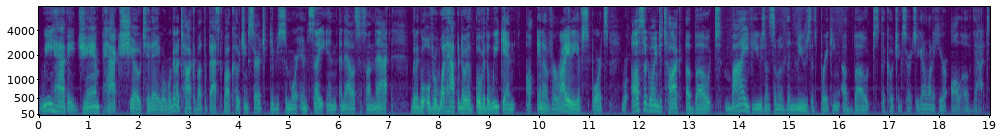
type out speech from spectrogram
We have a jam packed show today where we're going to talk about the basketball coaching search, give you some more insight and analysis on that. We're going to go over what happened over, over the weekend uh, in a variety of sports. We're also going to talk about my views on some of the news that's breaking about the coaching search. So you're going to want to hear all of that.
